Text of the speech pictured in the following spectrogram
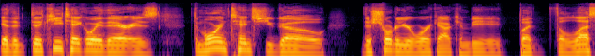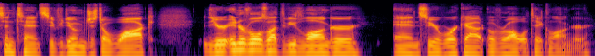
yeah, the, the key takeaway there is the more intense you go, the shorter your workout can be, but the less intense. If you're doing just a walk, your intervals will have to be longer. And so your workout overall will take longer.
